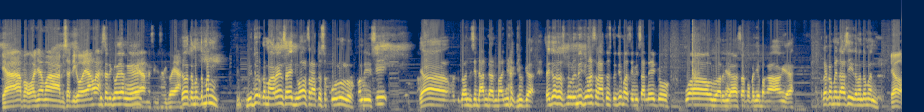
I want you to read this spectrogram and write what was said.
Ya, pokoknya mah bisa digoyang lah. Bisa digoyang ya. Ya, masih bisa digoyang. Tuh, teman-teman, jujur kemarin saya jual 110 loh. Kondisi ya kondisi dandan banyak juga. Saya jual 110 ini jual 107 masih bisa nego. Wow, luar Ya. biasa pokoknya Bang Aang ya. Rekomendasi teman-teman. Yuk,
